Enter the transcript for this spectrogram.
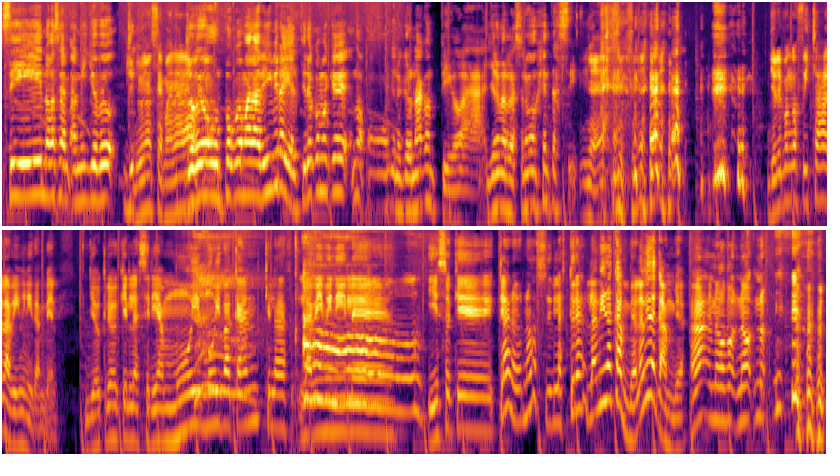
Sí, no, o sea, a mí yo veo. Yo, una semana veo un poco de mala vibra y el tiro como que. No, oh, yo no quiero nada contigo. ah, yo no me relaciono con gente así. Yo le pongo fichas a la Bimini también. Yo creo que la- sería muy, muy bacán que la, la Bimini le. Oh. Y eso que, claro, ¿no? La historia, la vida cambia, la vida cambia. Ah, no, no, no.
